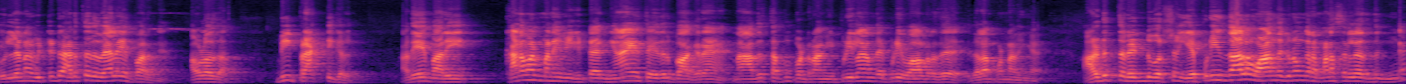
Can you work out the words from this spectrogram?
இல்லைன்னா விட்டுட்டு அடுத்தது வேலையை பாருங்கள் அவ்வளோதான் பி ப்ராக்டிக்கல் அதே மாதிரி கணவன் மனைவி கிட்ட நியாயத்தை எதிர்பார்க்குறேன். நான் அது தப்பு பண்ணுறாங்க இப்படிலாம் இந்த எப்படி வாழ்கிறது இதெல்லாம் பண்ணாதீங்க. அடுத்த ரெண்டு வருஷம் எப்படி இருந்தாலும் வாழ்ந்துக்கணுங்கிற மனசில் இருந்துக்குங்க.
